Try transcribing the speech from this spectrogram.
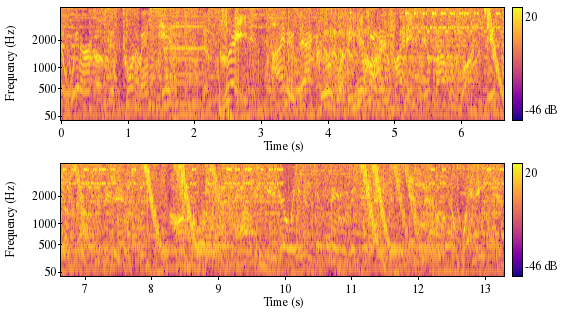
The winner of this tournament is the Great! I knew that groove was in your heart. Fighting 2001 is about to begin. Hardcore fans have been eagerly anticipating this event. Now the waiting is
